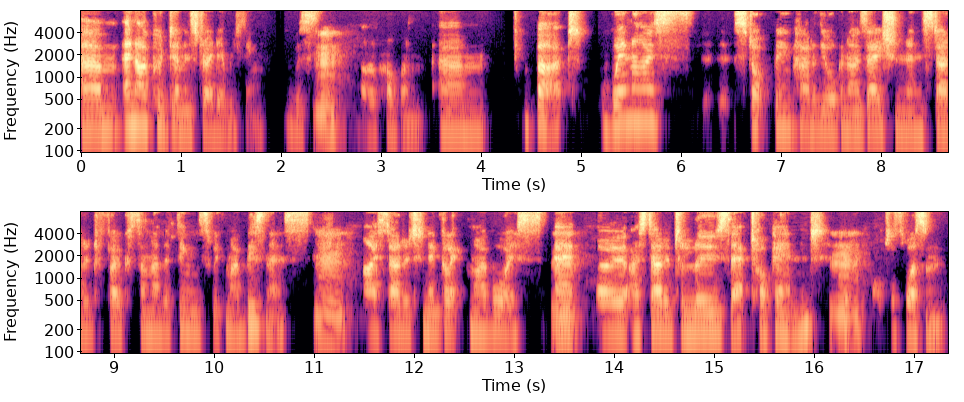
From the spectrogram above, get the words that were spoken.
Um, and I could demonstrate everything. It was Mm. not a problem. Um, but when I s- stopped being part of the organisation and started to focus on other things with my business, Mm. I started to neglect my voice, Mm. and so I started to lose that top end. Mm. I just wasn't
